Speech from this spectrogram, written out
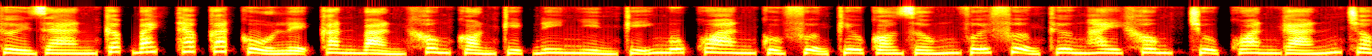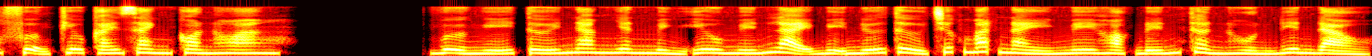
Thời gian cấp bách tháp cát cổ lệ căn bản không còn kịp đi nhìn kỹ ngũ quan của Phượng Kiêu có giống với Phượng Thương hay không, chủ quan gán cho Phượng Kiêu cái danh con hoang. Vừa nghĩ tới nam nhân mình yêu mến lại bị nữ tử trước mắt này mê hoặc đến thần hồn điên đảo,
